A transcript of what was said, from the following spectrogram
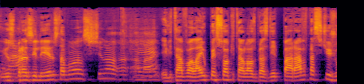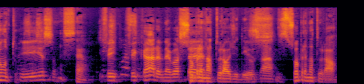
e os brasileiros estavam assistindo a, a- É. live. Ele tava lá e o pessoal que tava lá, os brasileiros, parava para assistir junto. Isso. Céu. Fui, fui, cara, o negócio é- Sobrenatural de Deus. Exato. Sobrenatural.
